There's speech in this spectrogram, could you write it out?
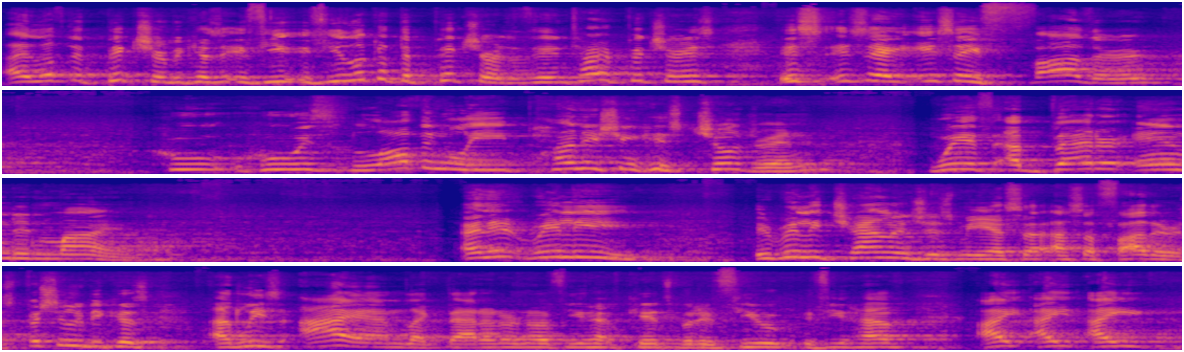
I love the picture because if you, if you look at the picture, the entire picture is, is, is, a, is a father who, who is lovingly punishing his children with a better end in mind. And it really it really challenges me as a, as a father, especially because at least I am like that. I don't know if you have kids, but if you if you have, I I I,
